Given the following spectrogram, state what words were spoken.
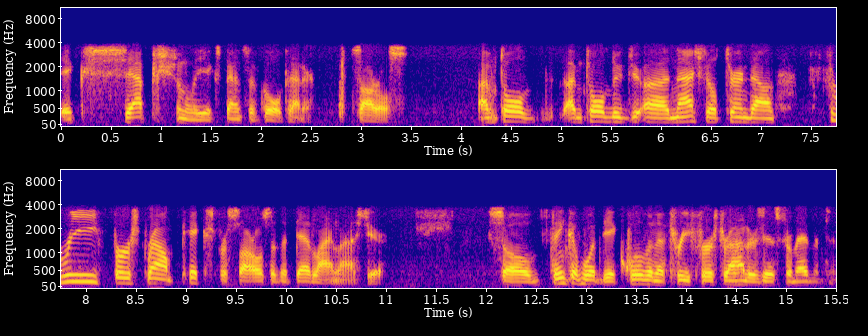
exceptionally expensive goaltender. Saros. I'm told. I'm told New, uh, Nashville turned down three first round picks for Saros at the deadline last year. So think of what the equivalent of three first rounders is from Edmonton.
